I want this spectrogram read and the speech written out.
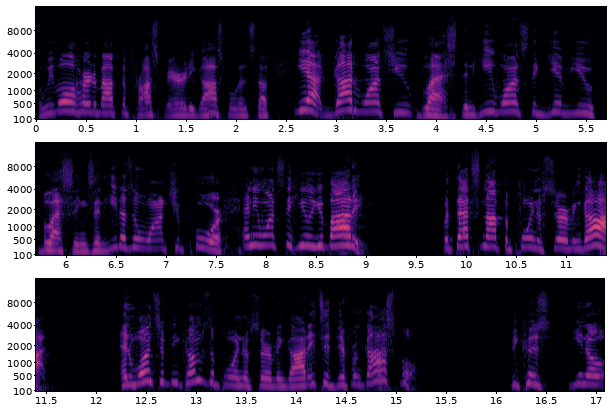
And we've all heard about the prosperity gospel and stuff. Yeah, God wants you blessed, and He wants to give you blessings, and He doesn't want you poor, and He wants to heal your body. But that's not the point of serving God. And once it becomes the point of serving God, it's a different gospel. Because, you know,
